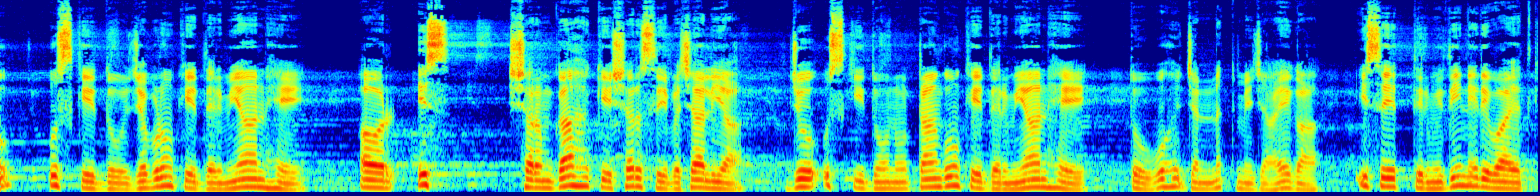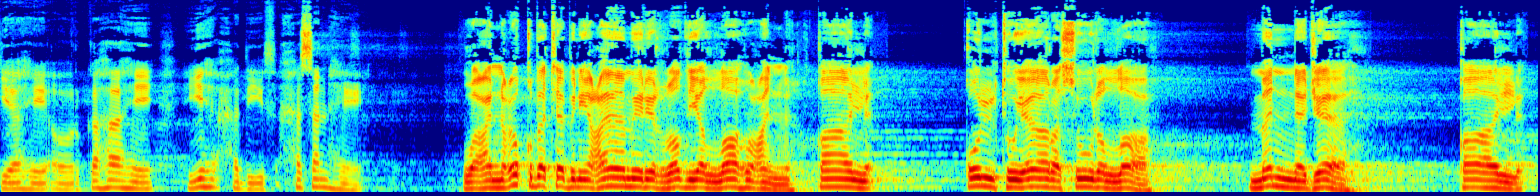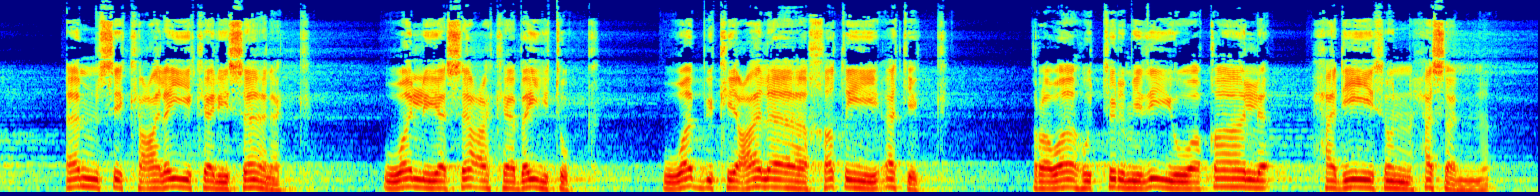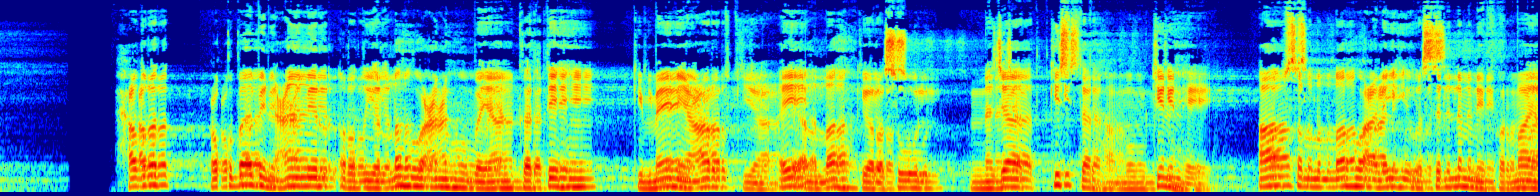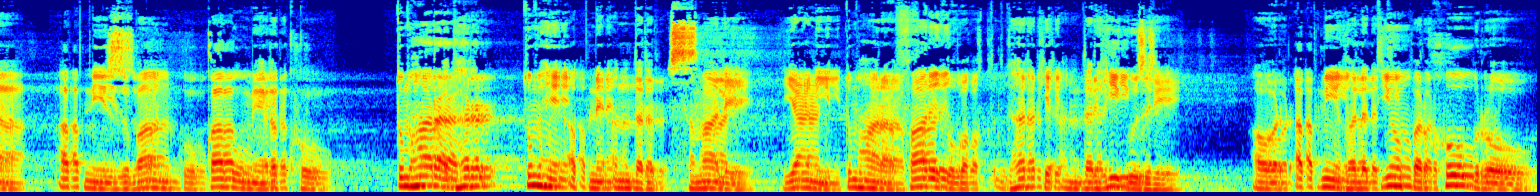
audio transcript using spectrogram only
اس کے دو جبڑوں کے درمیان ہے، اور اس شرمگاہ کے شر سے بچا لیا۔ جو اس کی دونوں ٹانگوں کے درمیان ہے تو وہ جنت میں جائے گا۔ اسے ترمیدی نے روایت کیا ہے اور کہا ہے، یہ حدیث حسن ہے۔ وعن عقبة بن عامر رضي الله عنه قال، قلت يا رسول الله من نجاه قال أمسك عليك لسانك وليسعك بيتك وابك على خطيئتك. رواه الترمذي وقال حديث حسن. حضرت عقبہ بن عامر رضی اللہ عنہ بیان کرتے ہیں کہ میں نے عرض کیا، اے اللہ کے رسول، نجات کس طرح ممکن ہے؟ آپ صلی اللہ علیہ وسلم نے فرمایا، اپنی زبان کو قابو میں رکھو۔ تمہارا گھر تمہیں اپنے اندر سنبھالے یعنی تمہارا فارغ وقت گھر کے اندر ہی گزرے۔ اور اپنی غلطیوں پر خوب رو۔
